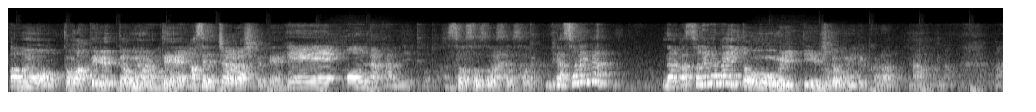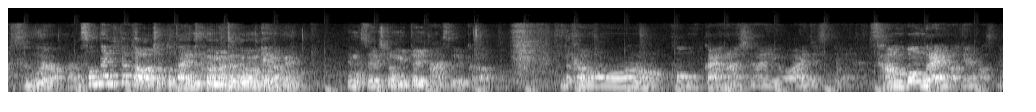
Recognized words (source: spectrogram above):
あもう止まってるって思って焦っちゃうらしくて。平穏な感じってことですね。そうそうそうそうそう、はいはいそれがなんかそれがないともう無理っていう人もいるから、なるほどな。あすごいわかる。そんな生き方はちょっと大変だろうなと思うけどね。でもそういう人もいたりとかするから、だから。今日の今回話した内容はあれですね。3本ぐらいに分けれますね。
